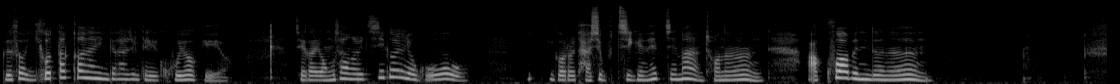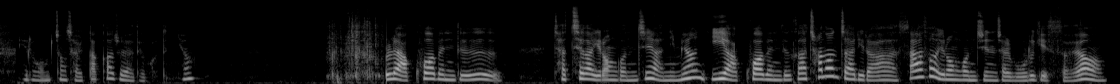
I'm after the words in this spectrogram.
그래서 이거 닦아내는 게 사실 되게 고역이에요. 제가 영상을 찍으려고 이- 이거를 다시 붙이긴 했지만 저는 아쿠아 밴드는 얘를 엄청 잘 닦아줘야 되거든요. 원래 아쿠아 밴드 자체가 이런 건지 아니면 이 아쿠아밴드가 천 원짜리라 싸서 이런 건지는 잘 모르겠어요.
